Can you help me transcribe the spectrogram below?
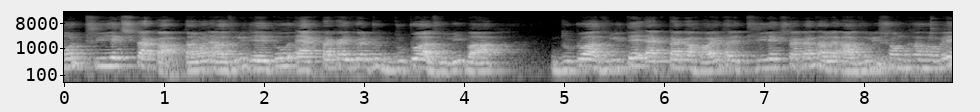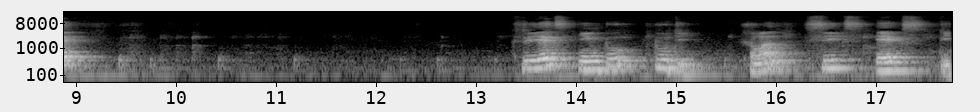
মোট থ্রি এক্স টাকা। তার মানে আধুলি যেহেতু এক টাকা ইকুয়াল টু দুটো আধুলি বা দুটো আধুলিতে এক টাকা হয়, তাহলে থ্রি এক্স টাকা, তাহলে আধুলির সংখ্যা হবে থ্রি এক্স ইন্টু টু টি সমান সিক্স এক্স টি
